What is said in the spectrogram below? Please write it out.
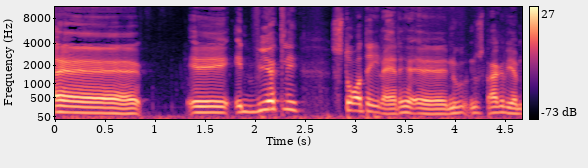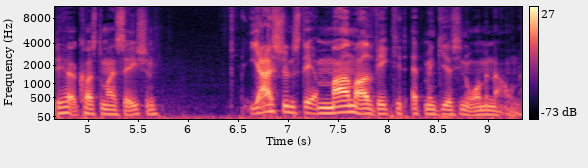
øh, øh, en virkelig stor del af det, øh, nu, nu snakker vi om det her customization. Jeg synes, det er meget, meget vigtigt, at man giver sine ord med navne.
